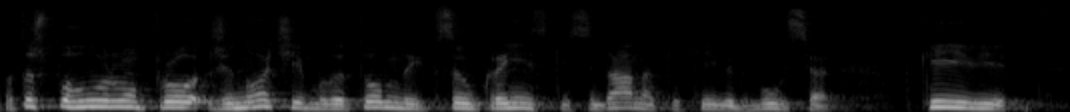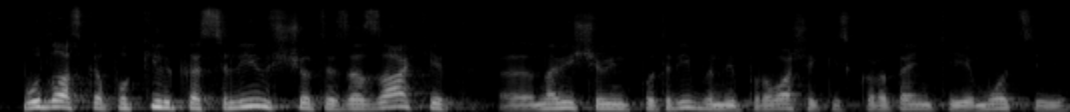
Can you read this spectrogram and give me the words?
Отож, поговоримо про жіночий молитовний всеукраїнський сніданок, який відбувся в Києві. Будь ласка, по кілька слів, що це за захід, е, навіщо він потрібен, і про ваші якісь коротенькі емоції.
